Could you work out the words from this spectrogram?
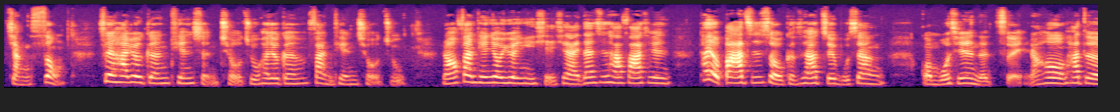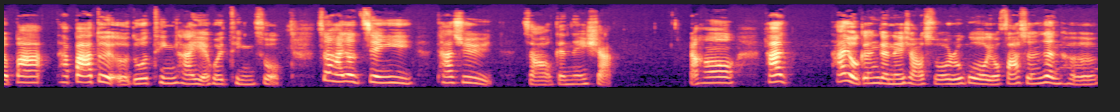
讲诵，所以他就跟天神求助，他就跟梵天求助，然后梵天就愿意写下来，但是他发现他有八只手，可是他追不上。广播先生的嘴，然后他的八他八对耳朵听他也会听错，所以他就建议他去找 Ganesha，然后他他有跟 Ganesha 说，如果有发生任何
